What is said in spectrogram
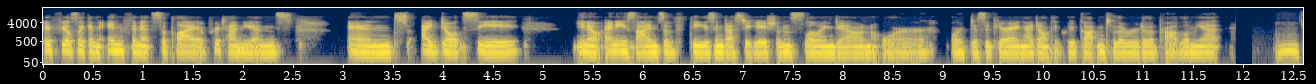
it feels like an infinite supply of pretendians. And i don't see you know any signs of these investigations slowing down or or disappearing. I don't think we've gotten to the root of the problem yet mm.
